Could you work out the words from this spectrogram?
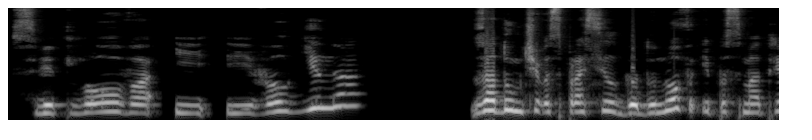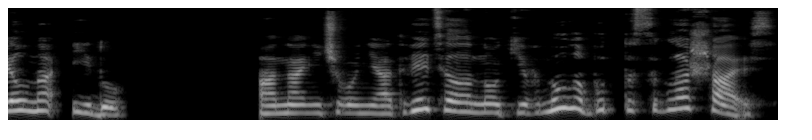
Светлова и Иволгина? Задумчиво спросил Годунов и посмотрел на Иду. Она ничего не ответила, но кивнула, будто соглашаясь.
